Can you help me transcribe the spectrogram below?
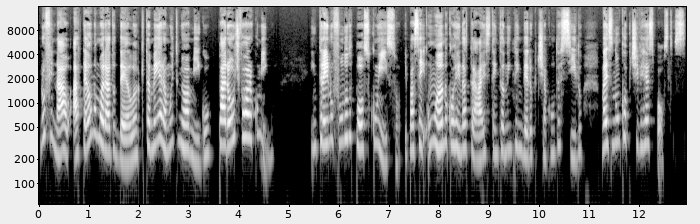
No final, até o namorado dela, que também era muito meu amigo, parou de falar comigo. Entrei no fundo do poço com isso e passei um ano correndo atrás, tentando entender o que tinha acontecido, mas nunca obtive respostas.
